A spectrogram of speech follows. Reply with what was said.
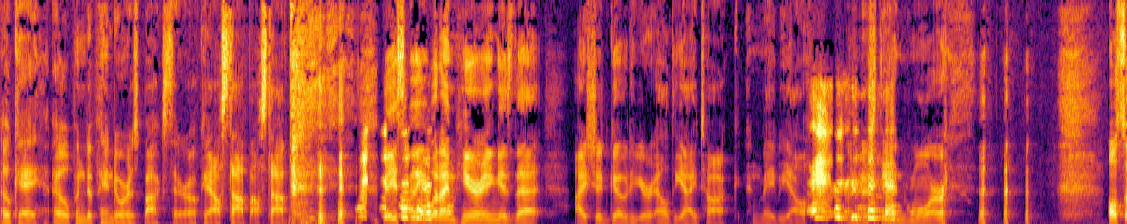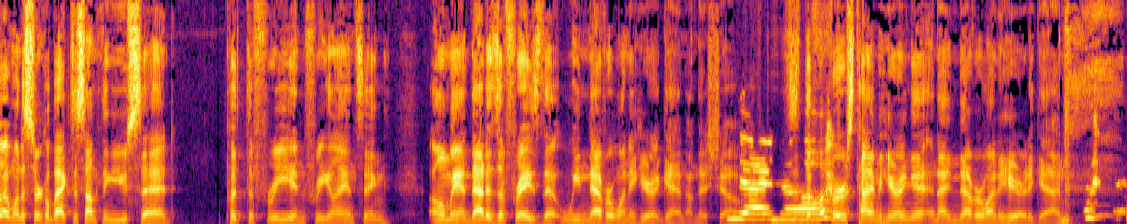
Okay, I opened a Pandora's box there. Okay, I'll stop. I'll stop. Basically, what I'm hearing is that I should go to your LDI talk and maybe I'll understand more. also, I want to circle back to something you said put the free in freelancing. Oh man, that is a phrase that we never want to hear again on this show. Yeah, I know. This is the first time hearing it, and I never want to hear it again.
